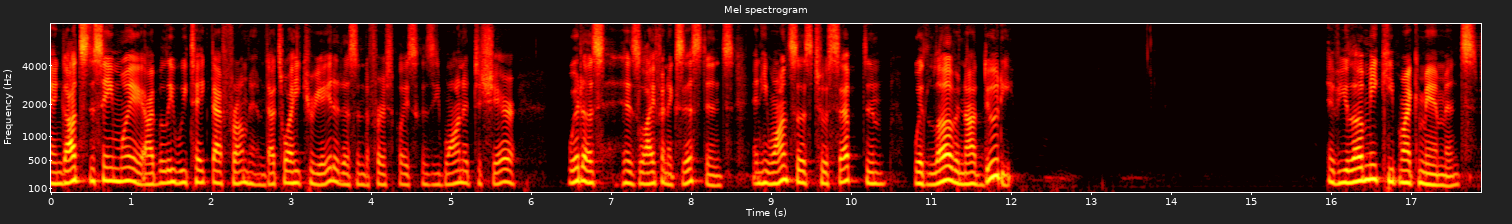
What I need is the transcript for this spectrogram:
And God's the same way. I believe we take that from Him. That's why He created us in the first place, because He wanted to share with us His life and existence. And He wants us to accept Him with love and not duty. If you love me, keep my commandments.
